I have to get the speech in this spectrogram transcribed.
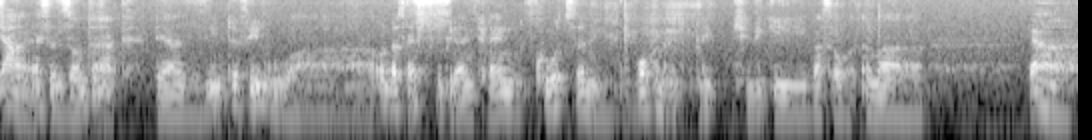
Ja, es ist Sonntag, der 7. Februar. Und das heißt, es gibt wieder einen kleinen kurzen Wochenrückblick, Wiki, was auch immer. Ja,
